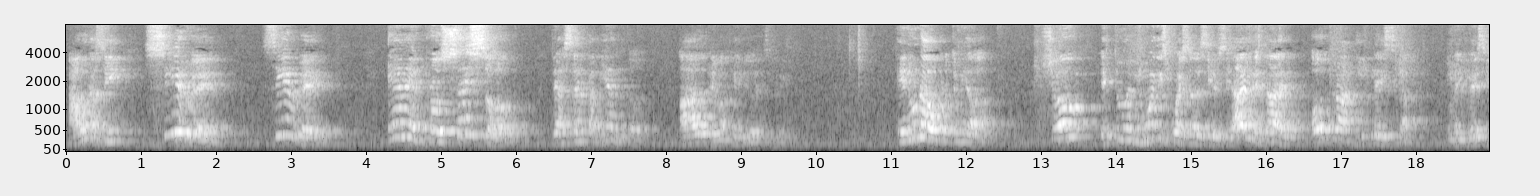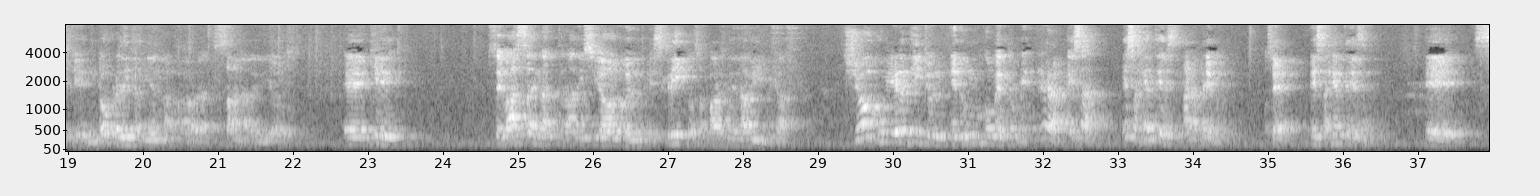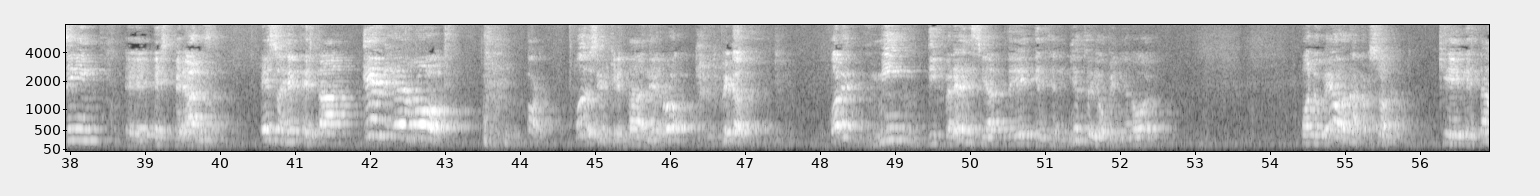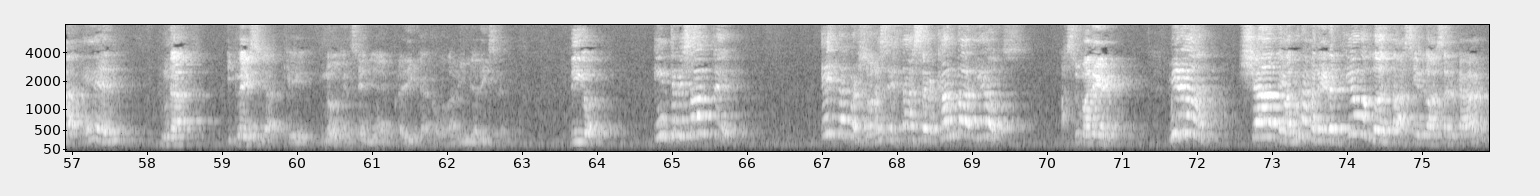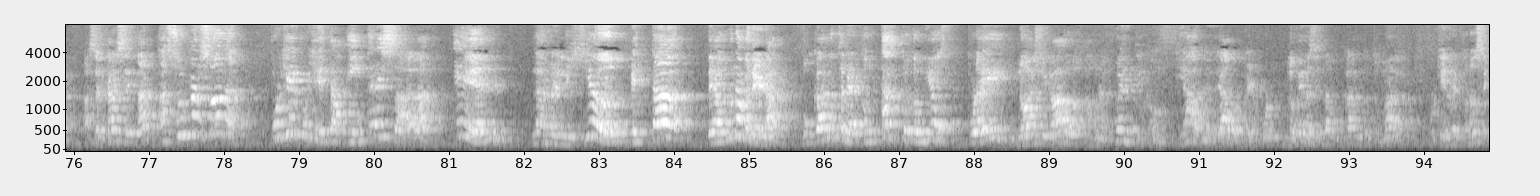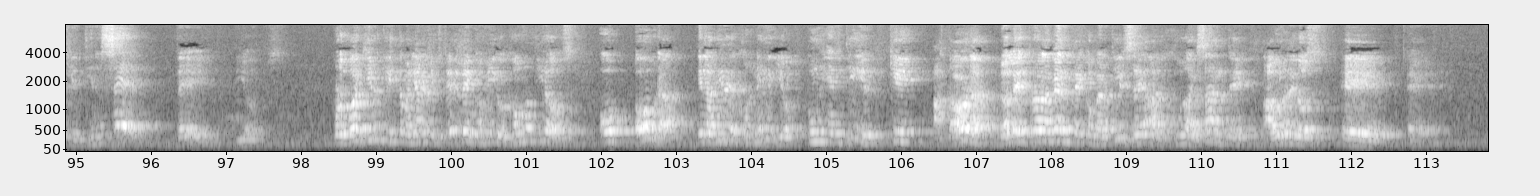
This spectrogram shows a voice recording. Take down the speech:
aún así, sirve, sirve en el proceso de acercamiento al Evangelio de Jesucristo. en una oportunidad, yo estuve muy dispuesto a decir, si alguien está en otra iglesia, una iglesia que no predica bien la palabra sana de Dios, eh, que se basa en la tradición o en escritos aparte de la Biblia, yo hubiera dicho en un momento, mira, esa, esa gente es anatema. O sea, esa gente es eh, sin eh, esperanza. Esa gente está en error. Ahora, puedo decir que está en error, pero ¿cuál es mi diferencia de entendimiento y opinión hoy? Cuando veo a una persona que está en una iglesia que no enseña y predica como la Biblia dice, digo, interesante, esta persona se está acercando a Dios a su manera. Mira, ya de alguna manera Dios lo está haciendo acercar, acercarse a, su persona. ¿Por qué? Porque está interesada en la religión, está de alguna manera buscando tener contacto con Dios. Por ahí no ha llegado a una fuente confiable de agua, pero por lo menos está buscando tomar, porque reconoce que tiene sed de Dios. Por lo cual quiero que esta mañana que ustedes ven conmigo cómo Dios obra en la vida de Cornelio, un gentil que hasta ahora no le entró a la mente convertirse al judaizante, a uno de los eh, eh,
